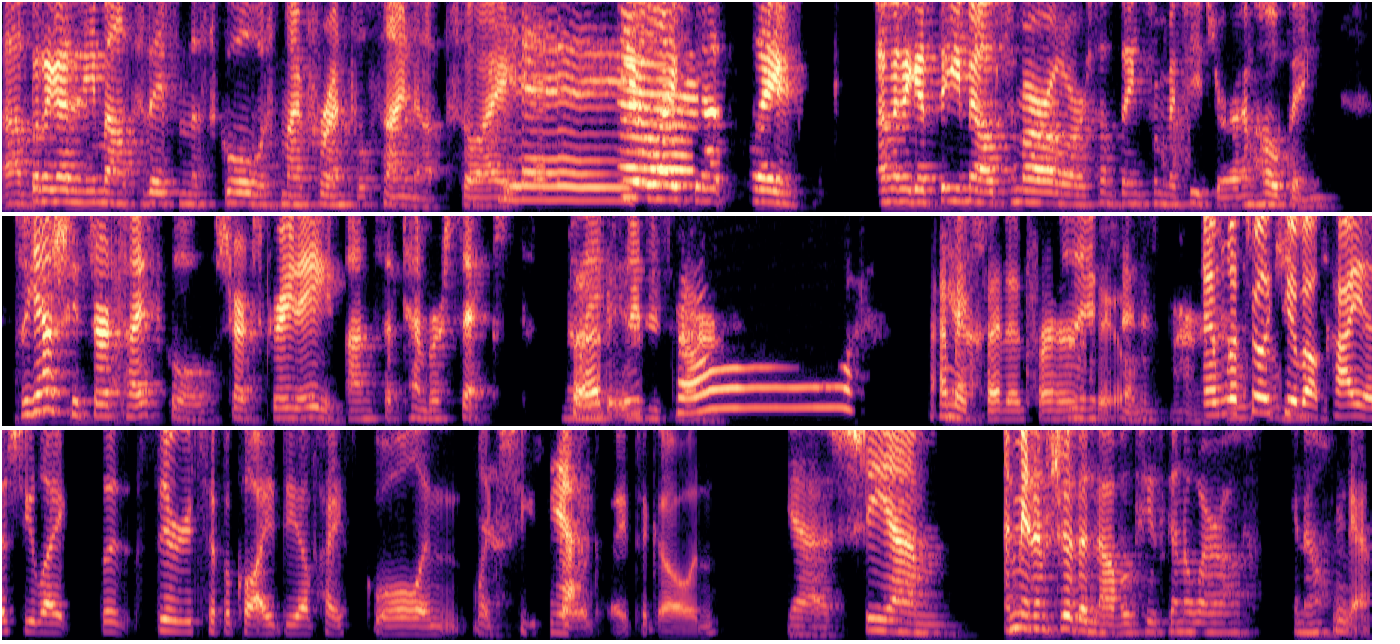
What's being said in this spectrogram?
Uh, but I got an email today from the school with my parental sign up. So I Yay. feel like that's like, I'm going to get the email tomorrow or something from a teacher. I'm hoping. So yeah, she starts high school, starts grade eight on September 6th. Really That excited is for her. so. I'm Yeah. excited for her Really too. for her. And So what's really cute about Kya is she like the stereotypical idea of high school and like Yeah. she's Yeah. so excited to go and Yeah, she um I mean I'm sure the novelty's gonna wear off, you know, Yeah.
